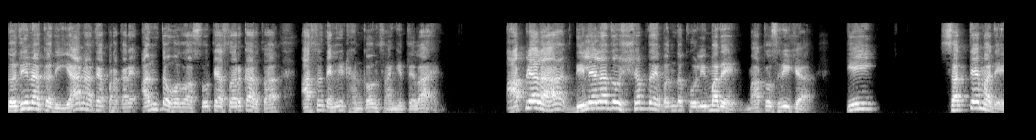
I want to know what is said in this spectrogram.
कधी ना कधी या ना त्या प्रकारे अंत होत असतो त्या सरकारचा असं त्यांनी ठणकावून सांगितलेलं आहे. आपल्याला दिलेला जो शब्द आहे बंद खोलीमध्ये मातोश्रीच्या की सत्तेमध्ये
